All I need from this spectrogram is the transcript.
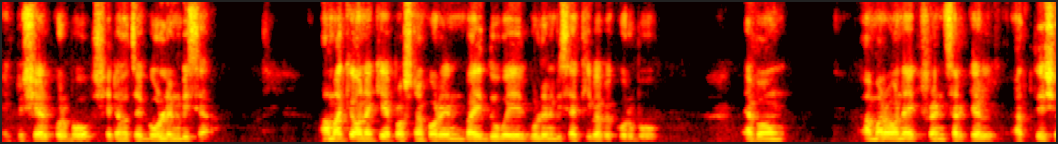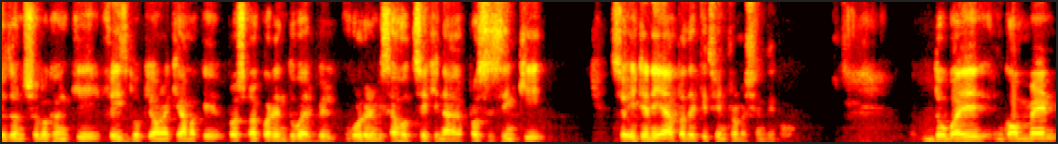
একটু শেয়ার করব, সেটা হচ্ছে গোল্ডেন ভিসা আমাকে অনেকে প্রশ্ন করেন, ভাই, দুবাইয়ের গোল্ডেন ভিসা কীভাবে করব? এবং আমার অনেক ফ্রেন্ড সার্কেল আত্মীয় স্বজন, শুভাকাঙ্ক্ষী ফেসবুকে অনেকে আমাকে প্রশ্ন করেন, দুবাইয়ের গোল্ডেন ভিসা হচ্ছে কি না প্রসেসিং কি? সো এটা নিয়ে আপনাদের কিছু ইনফরমেশন দেব। দুবাই গভর্নমেন্ট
